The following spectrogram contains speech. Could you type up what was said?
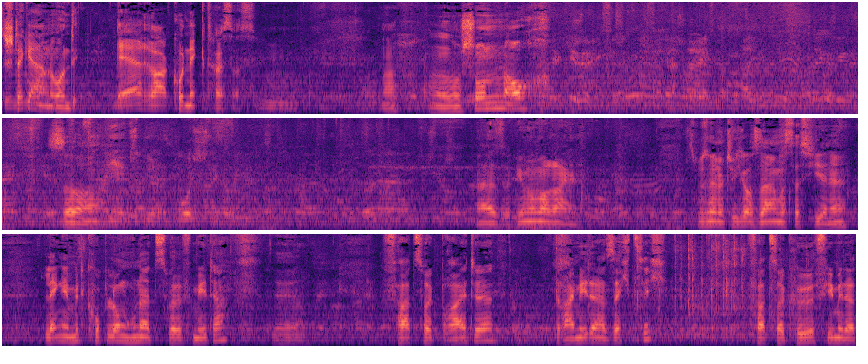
äh, Steckern und Era Connect heißt das. Na, also schon auch. So. Also, gehen wir mal rein. Jetzt müssen wir natürlich auch sagen, was das hier, ne? Länge mit Kupplung 112 Meter. Ja, ja. Fahrzeugbreite 3,60 Meter. Fahrzeughöhe 4,20 Meter.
